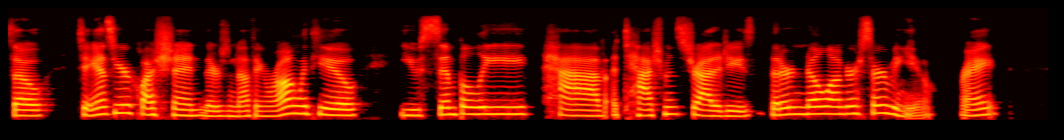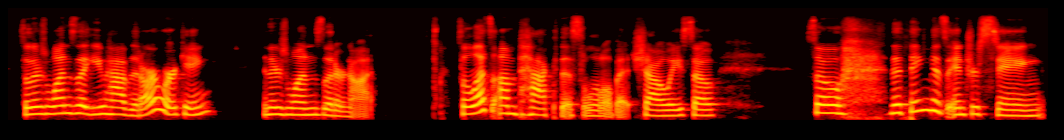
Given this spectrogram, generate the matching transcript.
So, to answer your question, there's nothing wrong with you. You simply have attachment strategies that are no longer serving you, right? So there's ones that you have that are working and there's ones that are not. So let's unpack this a little bit, shall we? So so the thing that's interesting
